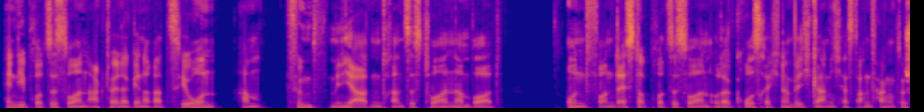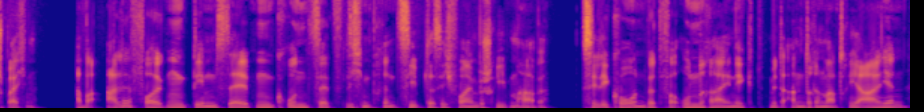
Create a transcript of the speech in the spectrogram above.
Handyprozessoren aktueller Generation haben 5 Milliarden Transistoren an Bord. Und von Desktop-Prozessoren oder Großrechnern will ich gar nicht erst anfangen zu sprechen. Aber alle folgen demselben grundsätzlichen Prinzip, das ich vorhin beschrieben habe. Silikon wird verunreinigt mit anderen Materialien,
